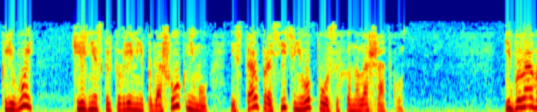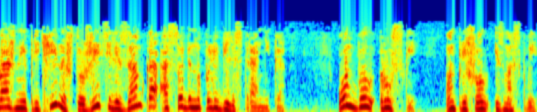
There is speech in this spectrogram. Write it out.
кривой, через несколько времени подошел к нему и стал просить у него посоха на лошадку. И была важная причина, что жители замка особенно полюбили странника. Он был русский, он пришел из Москвы.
